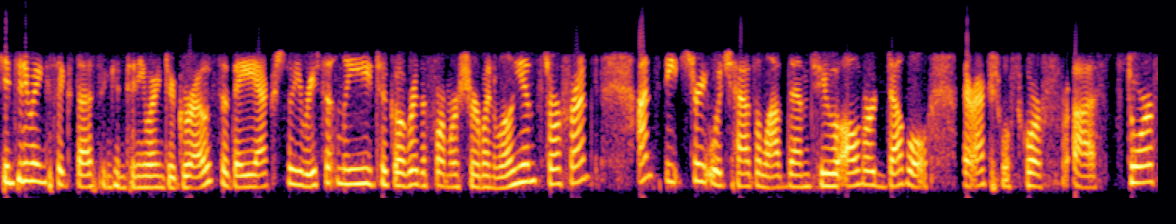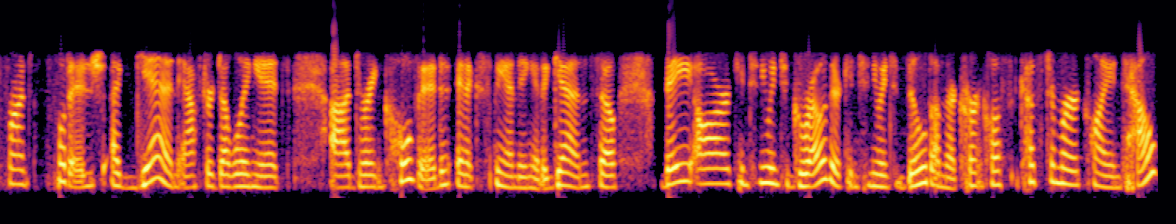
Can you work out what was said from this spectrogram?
continuing success and continuing to grow. So they actually recently took over the former Sherwin Williams storefront on State Street, which has allowed them to over double their actual score uh, storefront footage again after doubling it uh, during COVID and expanding it again. So they are continuing to grow. They're continuing to build on their current customer clientele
